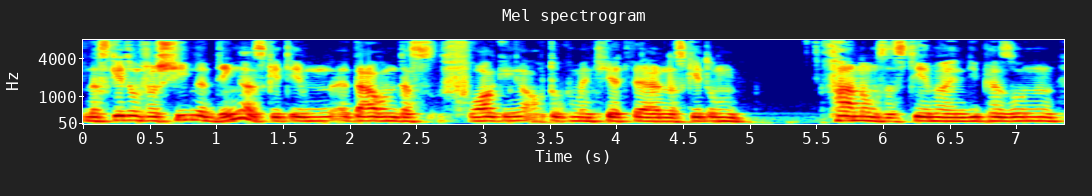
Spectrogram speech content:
Und das geht um verschiedene Dinge. Es geht eben darum, dass Vorgänge auch dokumentiert werden. Es geht um Fahndungssysteme in die Personen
